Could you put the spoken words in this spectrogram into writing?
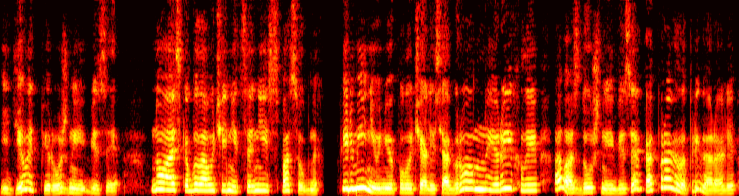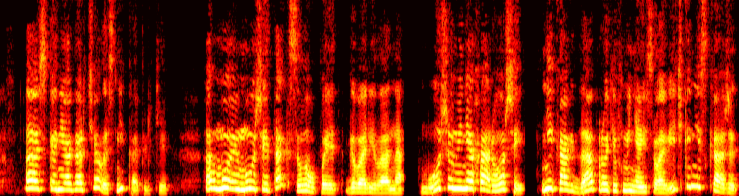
и делать пирожные безе. Но Аська была ученица не из способных. Пельмени у нее получались огромные, рыхлые, а воздушные безе, как правило, пригорали. Аська не огорчалась ни капельки. «А мой муж и так слопает», — говорила она. «Муж у меня хороший, никогда против меня и словечко не скажет.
